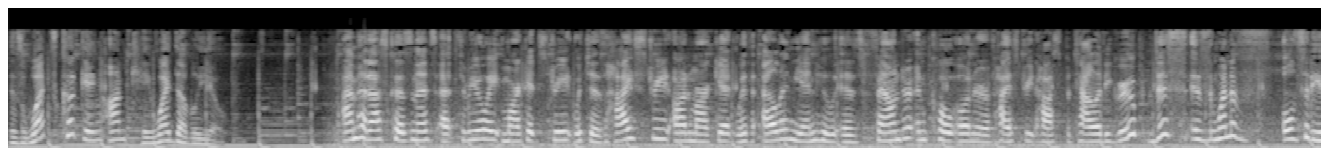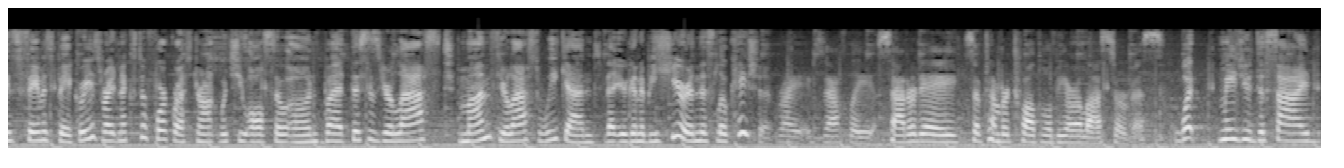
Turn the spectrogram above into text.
is What's Cooking on KYW. I'm Hadass Kuznets at 308 Market Street, which is High Street on Market, with Ellen Yin, who is founder and co-owner of High Street Hospitality Group. This is one of Old City's famous bakeries, right next to Fork Restaurant, which you also own. But this is your last month, your last weekend that you're going to be here in this location. Right, exactly. Saturday, September 12th will be our last service. What made you decide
